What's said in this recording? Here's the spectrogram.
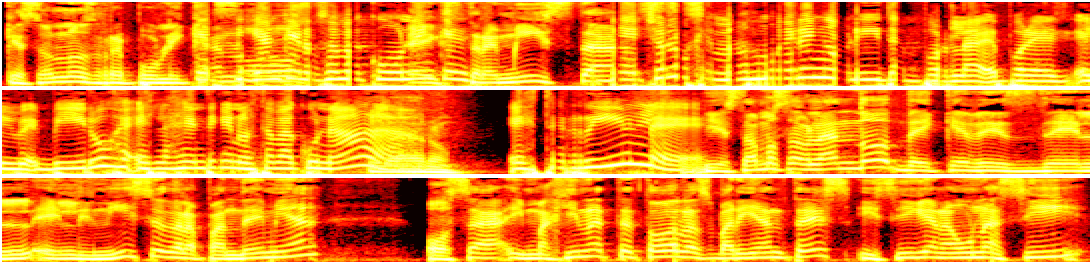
que son los republicanos. Que sigan que no se vacunen. Extremistas. de hecho, los que más mueren ahorita por, la, por el, virus es la gente que no está vacunada. Claro. Es terrible. Y estamos hablando de que desde el, el inicio de la pandemia, o sea, imagínate todas las variantes y siguen aún así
